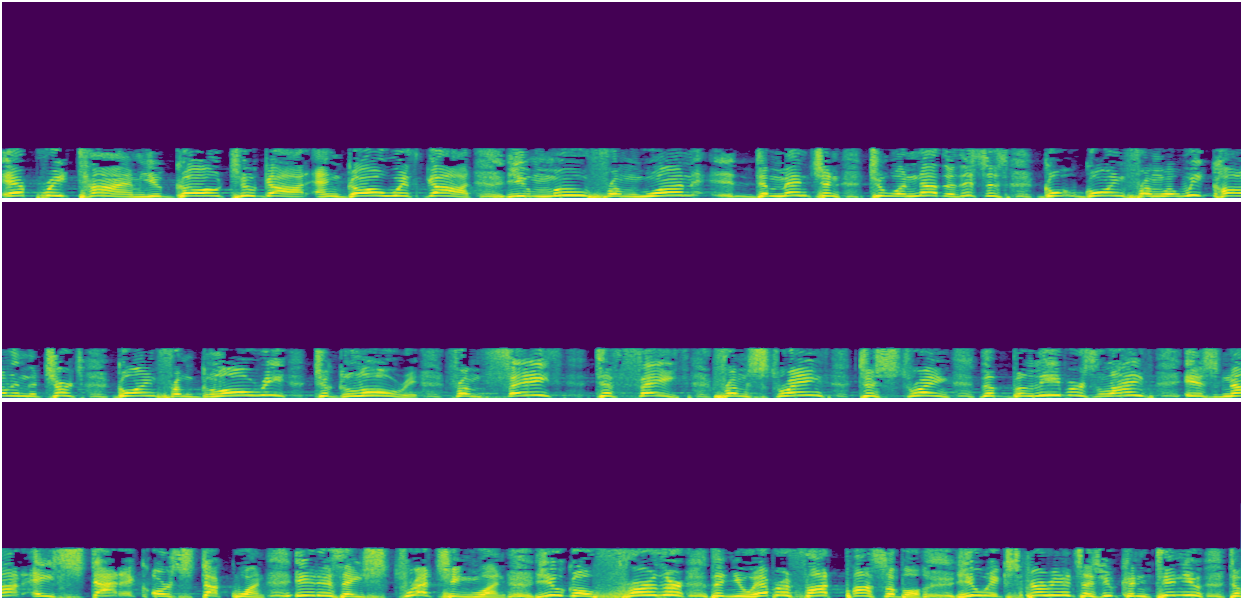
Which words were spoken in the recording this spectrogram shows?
every time you go to God and go with God, you move from one dimension to another. This is go, going from what we call in the church, going from glory to glory, from faith to faith, from strength to strength. The believer's life is not a static or stuck one. It is a stretching one. You go further than you ever thought possible. You experience as you continue to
